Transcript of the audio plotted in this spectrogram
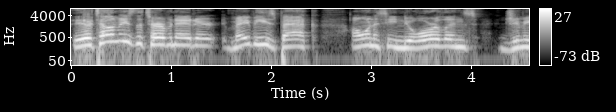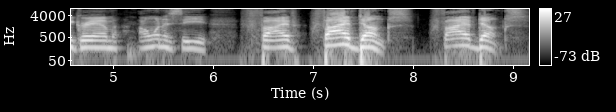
They're telling me he's the Terminator. Maybe he's back. I want to see New Orleans, Jimmy Graham. I want to see five five dunks. Five dunks.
